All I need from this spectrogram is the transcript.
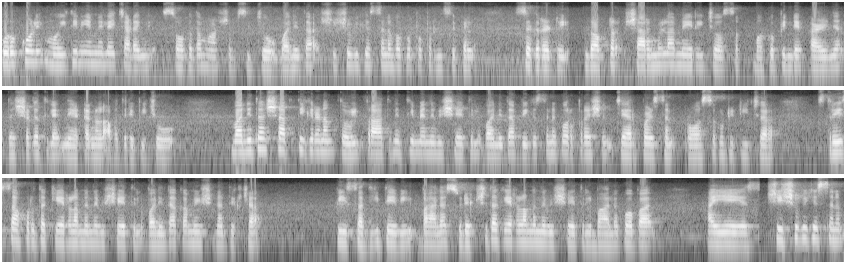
Kurukkoli Moideen M L A ചടങ്ങിൽ സ്വാഗതം ആശംസിച്ചു. വനിതാ ശിശു വികസന വകുപ്പ് principal secretary doctor Sharmila Mary Joseph വകുപ്പിന്റെ കഴിഞ്ഞ ദശകത്തിലെ നേട്ടങ്ങൾ അവതരിപ്പിച്ചു. വനിതാ ശാക്തീകരണം തൊഴിൽ പ്രാതിനിധ്യം എന്ന വിഷയത്തിൽ വനിതാ വികസന കോർപ്പറേഷൻ ചെയർപേഴ്സൺ റോസകുട്ടി ടീച്ചർ സ്ത്രീ സൗഹൃദ കേരളം എന്ന വിഷയത്തിൽ വനിതാ കമ്മീഷൻ അധ്യക്ഷ പി സതീദേവി ബാലസുരക്ഷിത കേരളം എന്ന വിഷയത്തിൽ ബാലഗോപാൽ ഐ എ എസ് ശിശു വികസനം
